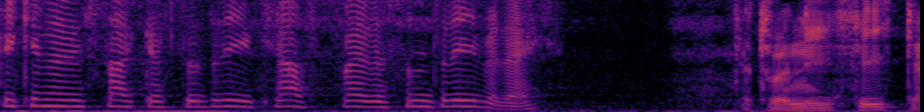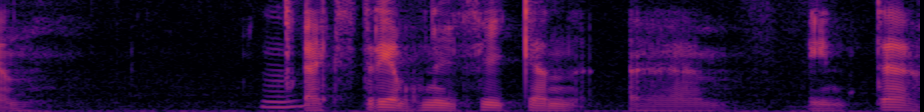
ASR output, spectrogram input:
vilken är din starkaste drivkraft? Vad är det som driver dig? Jag tror jag är nyfiken. Mm. Extremt nyfiken. Eh, inte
